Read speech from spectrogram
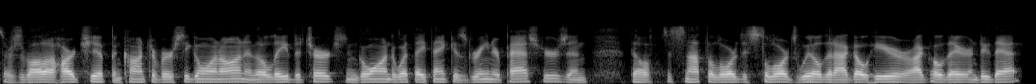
there's a lot of hardship and controversy going on, and they'll leave the church and go on to what they think is greener pastures, and they'll it's not the Lord, it's the Lord's will that I go here or I go there and do that.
